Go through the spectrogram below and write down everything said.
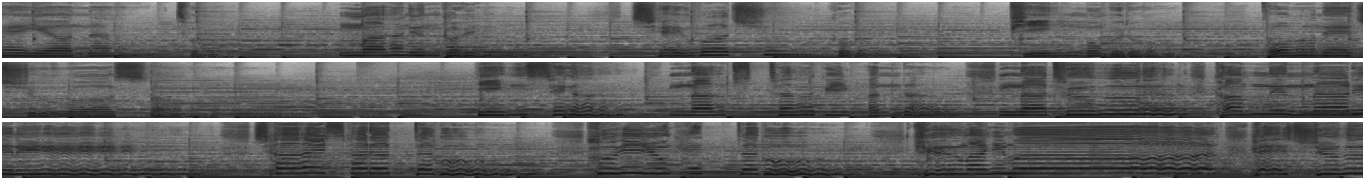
태어나도 많은 걸 채워주고 빈 몸으로 보내주어서 인생아 나 부탁을 한다. 나두눈 감는 날에는 훌륭했다고 훌륭했다고 그 말만 해주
